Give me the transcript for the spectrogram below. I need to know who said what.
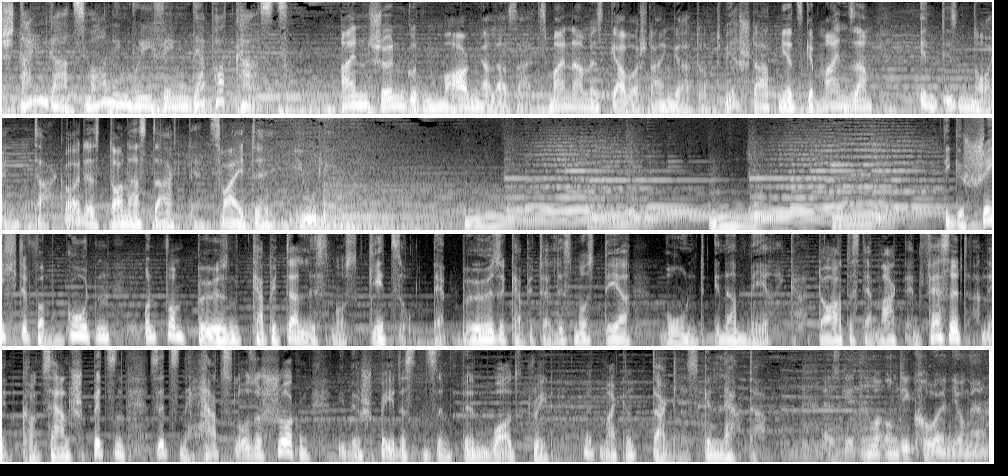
Speaker 1: Steingarts Morning Briefing, der Podcast.
Speaker 2: Einen schönen guten Morgen allerseits. Mein Name ist Gabor Steingart und wir starten jetzt gemeinsam in diesen neuen Tag. Heute ist Donnerstag, der 2. Juli. Die Geschichte vom guten und vom bösen Kapitalismus geht so. Der böse Kapitalismus, der wohnt in Amerika. Dort ist der Markt entfesselt, an den Konzernspitzen sitzen herzlose Schurken, wie wir spätestens im Film Wall Street mit Michael Douglas gelernt haben.
Speaker 3: Es geht nur um die Kohlen, Junge.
